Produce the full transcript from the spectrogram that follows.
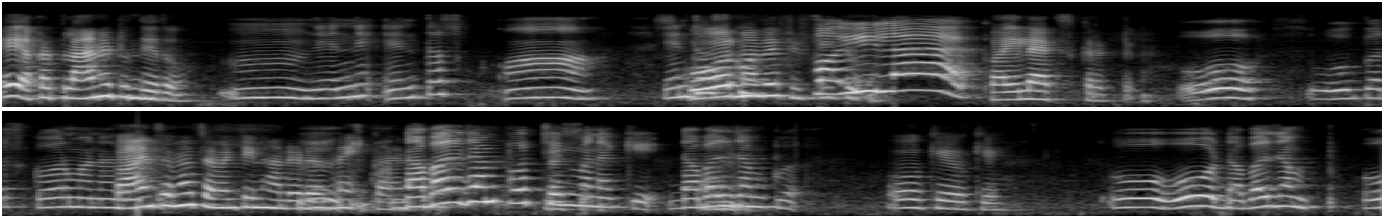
ఏ అక్కడ ప్లానెట్ ఉంది ఏదో. ఎన్ని ఎంత స్కోర్ మనది fifty five lakh five lakhs correct ఓ సూపర్ స్కోర్ మన కాయిన్స్ ఏమో సెవెంటీన్ హండ్రెడ్ ఉన్నాయి డబల్ జంప్ వచ్చింది. మనకి. డబల్ జంప్ ఓకే ఓకే ఓ ఓ డబల్ జంప్ ఓ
